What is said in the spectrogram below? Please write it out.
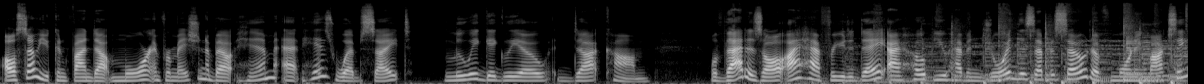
Also, you can find out more information about him at his website, louiegiglio.com. Well, that is all I have for you today. I hope you have enjoyed this episode of Morning Moxie,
